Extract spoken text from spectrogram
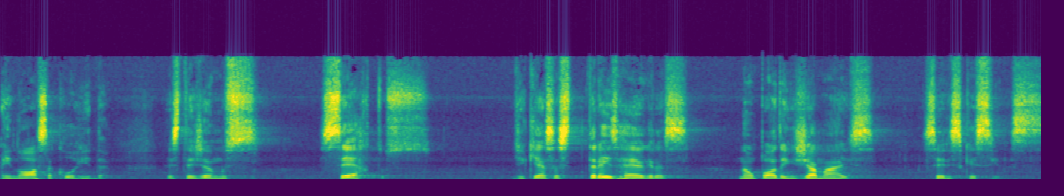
em nossa corrida, estejamos certos de que essas três regras não podem jamais ser esquecidas.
